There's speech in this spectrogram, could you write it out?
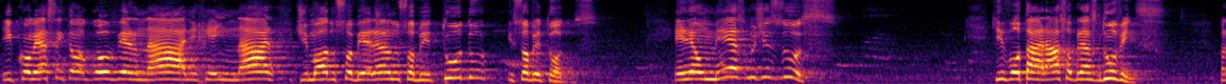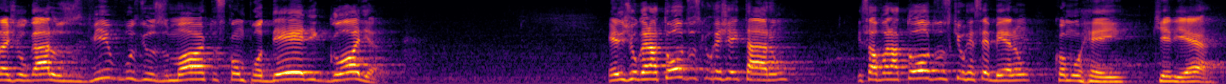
e começa então a governar e reinar de modo soberano sobre tudo e sobre todos. Ele é o mesmo Jesus que voltará sobre as nuvens para julgar os vivos e os mortos com poder e glória. Ele julgará todos os que o rejeitaram e salvará todos os que o receberam como rei que ele é.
